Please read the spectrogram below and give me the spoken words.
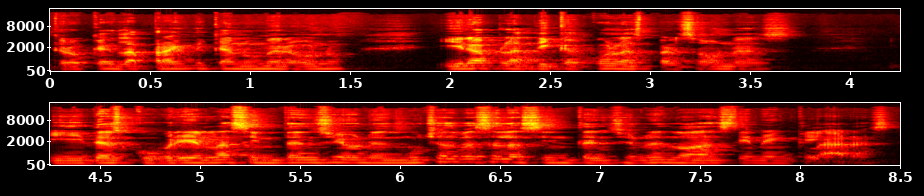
creo que es la práctica número uno, ir a platicar con las personas y descubrir las intenciones. Muchas veces las intenciones no las tienen claras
